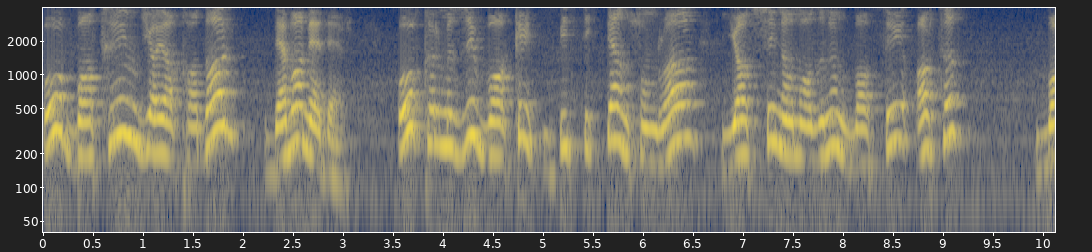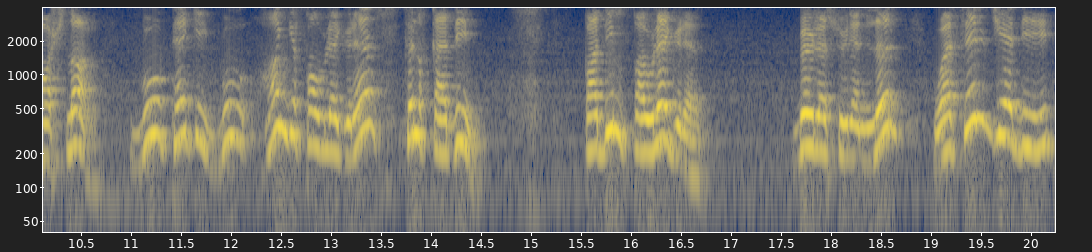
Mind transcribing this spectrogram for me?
o batıncaya kadar devam eder. O kırmızı vakit bittikten sonra yatsı namazının vakti artık başlar. Bu peki bu hangi kavle göre? Fil kadim. Kadim kavle göre böyle söylenilir. Ve fil cedid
